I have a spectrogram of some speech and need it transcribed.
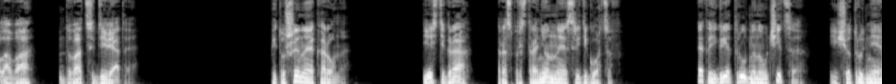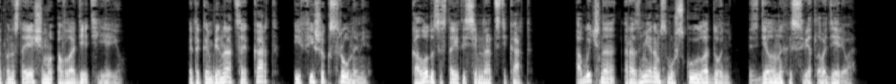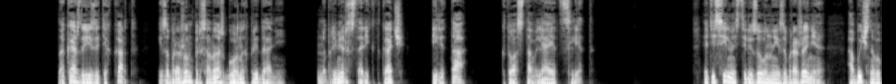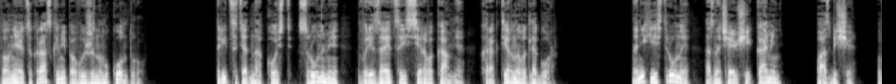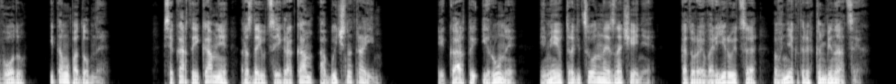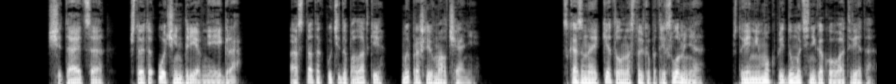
Глава двадцать девятая Петушиная корона. Есть игра, распространенная среди горцев. Этой игре трудно научиться, еще труднее по-настоящему овладеть ею. Это комбинация карт и фишек с рунами. Колода состоит из 17 карт. Обычно размером с мужскую ладонь, сделанных из светлого дерева. На каждой из этих карт изображен персонаж горных преданий, например, старик-ткач или та, кто оставляет след. Эти сильно стилизованные изображения обычно выполняются красками по выжженному контуру. 31 кость с рунами вырезается из серого камня, характерного для гор. На них есть руны, означающие камень, пастбище, воду и тому подобное. Все карты и камни раздаются игрокам обычно троим. И карты, и руны имеют традиционное значение, которое варьируется в некоторых комбинациях. Считается, что это очень древняя игра. Остаток пути до палатки мы прошли в молчании. Сказанное Кетл настолько потрясло меня, что я не мог придумать никакого ответа.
